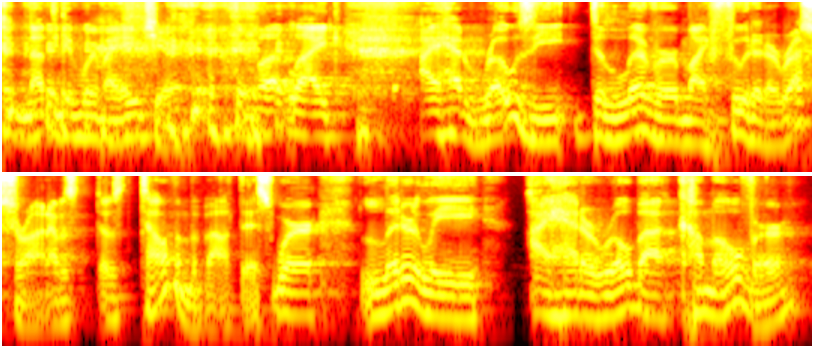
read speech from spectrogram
and not to give away my age here, but like I had Rosie deliver my food at a restaurant. I was I was telling them about this where literally I had a robot come over,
